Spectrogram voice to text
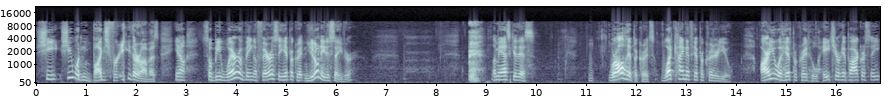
she she wouldn't budge for either of us. You know, so beware of being a Pharisee hypocrite, and you don't need a Savior. Let me ask you this. We're all hypocrites. What kind of hypocrite are you? Are you a hypocrite who hates your hypocrisy?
